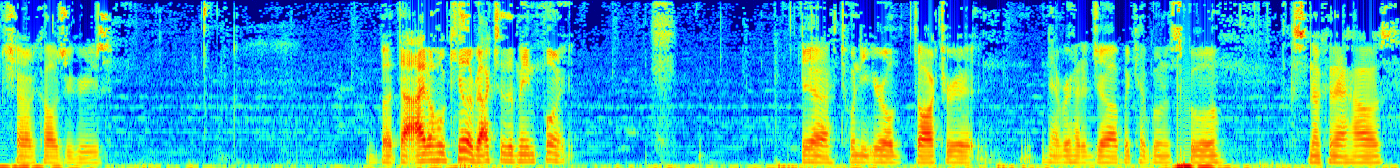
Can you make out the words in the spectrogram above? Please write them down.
Shout out to college degrees. But the Idaho killer, back to the main point. Yeah, 20 year old doctorate, never had a job, but kept going to school. Snuck in that house.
